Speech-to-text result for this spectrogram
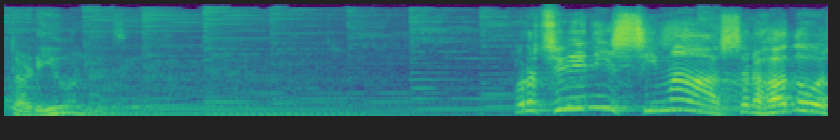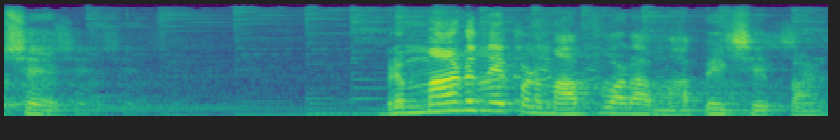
તળિયું નથી પૃથ્વીની સીમા સરહદો છે બ્રહ્માંડને પણ માપવાળા માપે છે પણ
